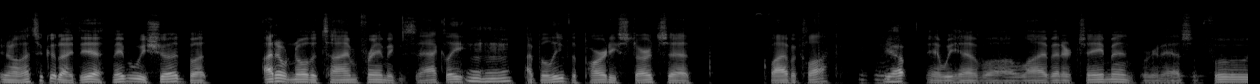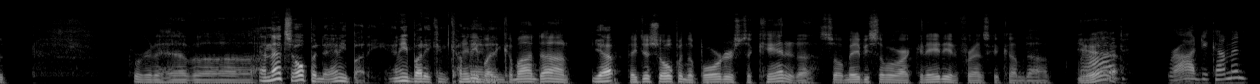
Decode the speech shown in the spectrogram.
You know, that's a good idea. Maybe we should, but I don't know the time frame exactly. Mm-hmm. I believe the party starts at five o'clock. Yep. and we have uh, live entertainment. We're gonna have some food. We're gonna have uh, And that's open to anybody. Anybody can come anybody. in. and- Come on down. Yep. They just opened the borders to Canada, so maybe some of our Canadian friends could come down. Yeah. Rod, Rod, you coming?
